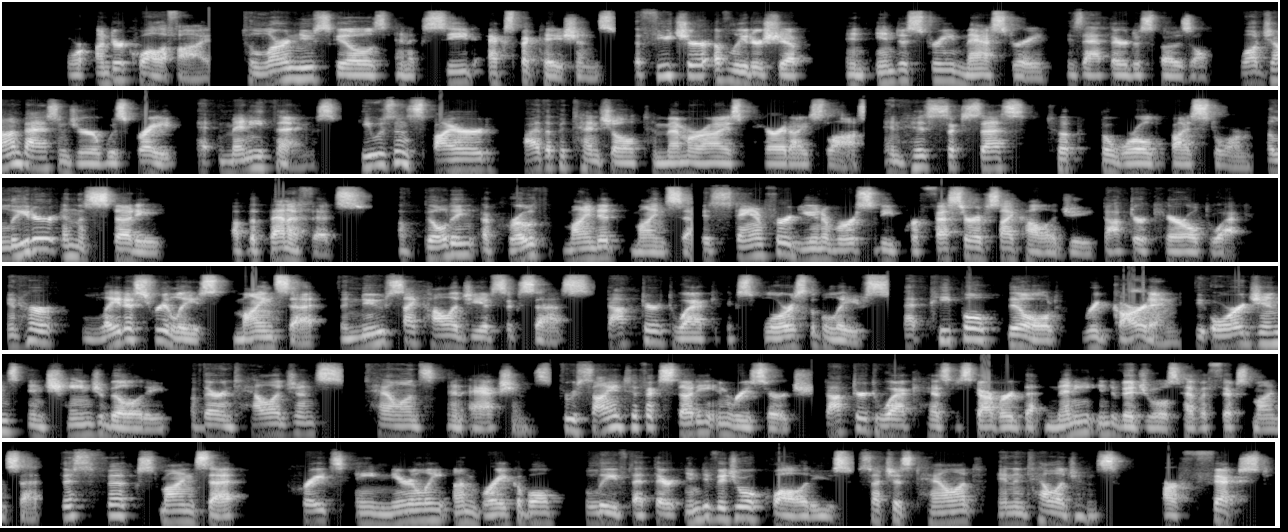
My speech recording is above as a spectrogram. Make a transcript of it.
or underqualified to learn new skills and exceed expectations, the future of leadership and industry mastery is at their disposal. While John Bassinger was great at many things, he was inspired by the potential to memorize Paradise Lost, and his success took the world by storm. A leader in the study of the benefits of building a growth minded mindset is Stanford University professor of psychology, Dr. Carol Dweck. In her latest release, Mindset, The New Psychology of Success, Dr. Dweck explores the beliefs that people build regarding the origins and changeability of their intelligence, talents, and actions. Through scientific study and research, Dr. Dweck has discovered that many individuals have a fixed mindset. This fixed mindset creates a nearly unbreakable belief that their individual qualities, such as talent and intelligence, are fixed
